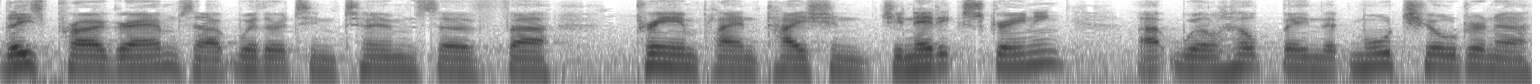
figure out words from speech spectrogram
these programs, whether it's in terms of pre-implantation genetic screening uh, will help mean that more children are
